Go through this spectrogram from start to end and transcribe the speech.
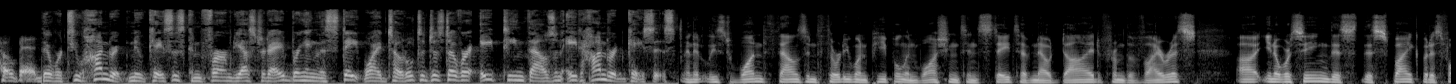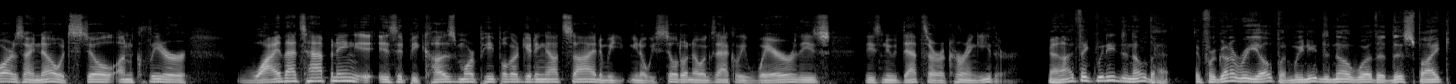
COVID. There were 200 new cases confirmed yesterday, bringing the statewide total to just over 18,800 cases. And at least 1,031 people in Washington state have now died from the virus. Uh, you know, we're seeing this this spike, but as far as I know, it's still unclear why that's happening. Is it because more people are getting outside, and we, you know, we still don't know exactly where these these new deaths are occurring either. And I think we need to know that if we're going to reopen, we need to know whether this spike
